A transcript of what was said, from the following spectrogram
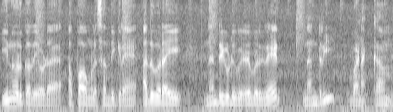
இன்னொரு கதையோட அப்பா உங்களை சந்திக்கிறேன். அதுவரை நன்றி கூடி விடைபெறுகிறேன். நன்றி வணக்கம்.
